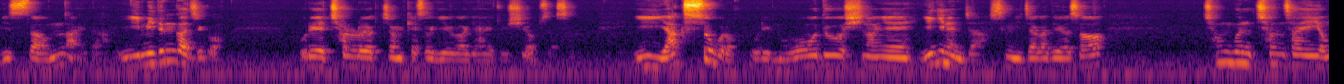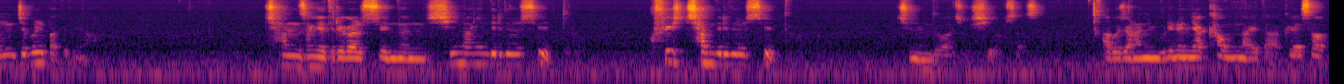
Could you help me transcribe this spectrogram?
믿사옵나이다. 이 믿음 가지고 우리의 철로 역정 계속 이어가게 하여 주시옵소서. 이 약속으로 우리 모두 신앙에 이기는 자, 승리자가 되어서 천군 천사의 영접을 받으며 천성에 들어갈 수 있는 신앙인들이 될 수 있도록 크리스찬들이 될 수 있도록 주님 도와주시옵소서. 아버지 하나님 우리는 약하옵나이다. 그래서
